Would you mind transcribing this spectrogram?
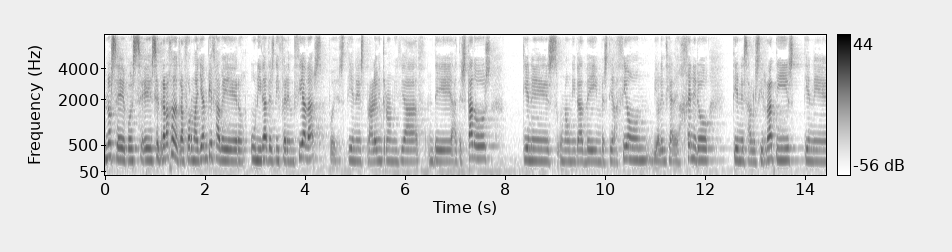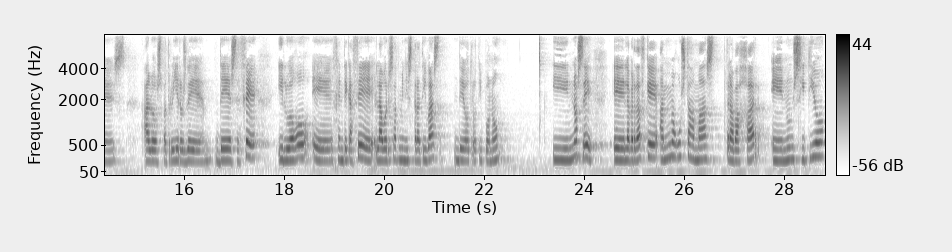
No sé, pues eh, se trabaja de otra forma, ya empieza a haber unidades diferenciadas, pues tienes probablemente una unidad de atestados, tienes una unidad de investigación, violencia de género, tienes a los irratis, tienes a los patrulleros de, DSC y luego eh, gente que hace labores administrativas de otro tipo, ¿no? Y no sé, eh, la verdad que a mí me gusta más trabajar en un sitio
